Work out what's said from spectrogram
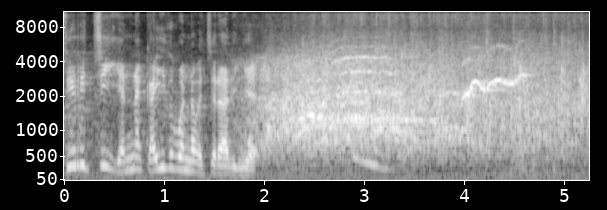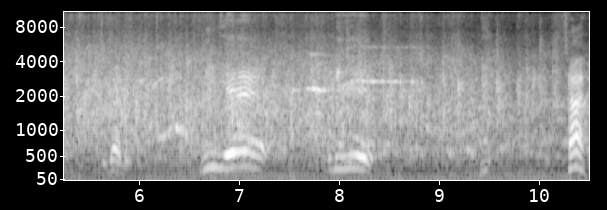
சிரிச்சு என்ன கைது பண்ண வச்சிடாதீங்க. நீங்க இப்படி சார்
